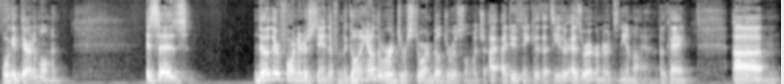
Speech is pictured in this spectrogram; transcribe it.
we'll get there in a moment. It says, Know therefore and understand that from the going out of the word to restore and build Jerusalem, which I, I do think that's either Ezra or it's Nehemiah, okay? Um,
